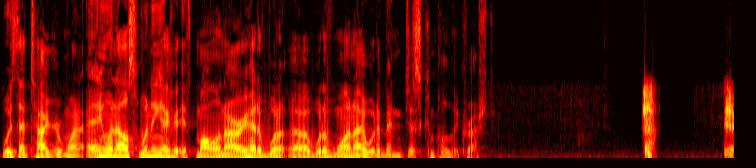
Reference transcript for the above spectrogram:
was that Tiger won. Anyone else winning, if Molinari had uh, would have won, I would have been just completely crushed. Yeah,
